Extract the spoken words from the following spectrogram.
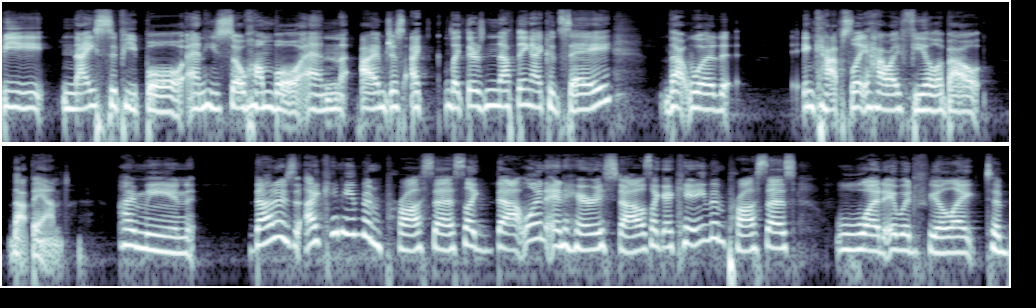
be nice to people and he's so humble and I'm just I like there's nothing I could say that would encapsulate how I feel about that band. I mean, that is I can't even process like that one and Harry Styles. Like I can't even process what it would feel like to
